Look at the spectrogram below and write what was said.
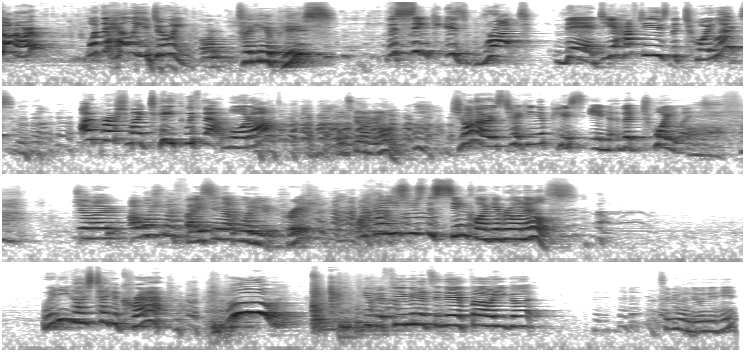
Jono, what the hell are you doing? I'm taking a piss? The sink is right there. Do you have to use the toilet? I brush my teeth with that water. What's going on? Jono's taking a piss in the toilet. Oh, Jono, I washed my face in that water, you prick. Why can't you just use the sink like everyone else? Where do you guys take a crap? Woo! Give it a few minutes in there, Fo. You got. What's everyone doing in here?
